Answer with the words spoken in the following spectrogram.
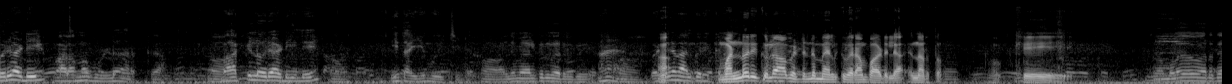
ഒരു അടി വളമ ഫുള്ള് നിറക്കുക. ബാക്കിയുള്ള ഒരു അടിയിൽ ഈ തയ്യും കുഴിച്ചിട്ട് അതിന് ആ ബെഡിന്റെ മേൽക്ക് മണ്ണൊരിക്കലും വരാൻ പാടില്ല എന്നർത്ഥം. ഓക്കേ. നമ്മൾ വെറുതെ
